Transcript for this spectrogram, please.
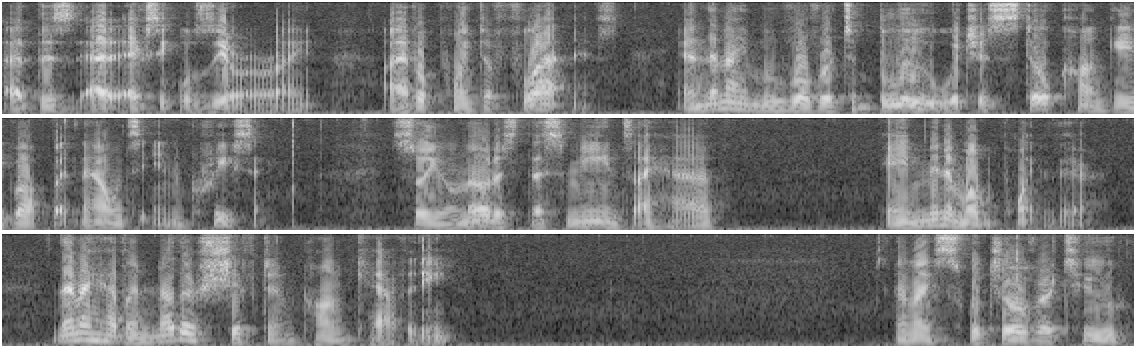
at this at x equals 0, right? I have a point of flatness. And then I move over to blue, which is still concave up, but now it's increasing. So you'll notice this means I have a minimum point there. Then I have another shift in concavity, and I switch over to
